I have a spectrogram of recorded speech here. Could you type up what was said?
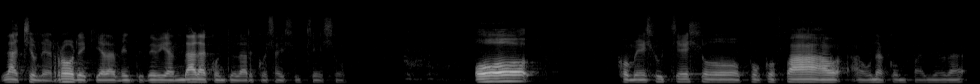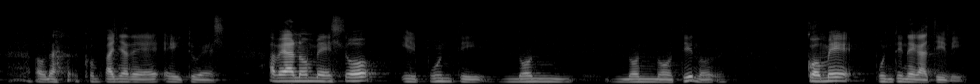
Là c'è un errore, chiaramente devi andare a controllare cosa è successo. O come è successo poco fa a una compagna a una compagna di A2S. Avevano messo i punti non, non noti no, come punti negativi.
